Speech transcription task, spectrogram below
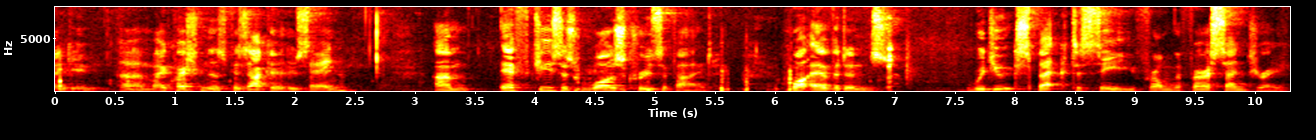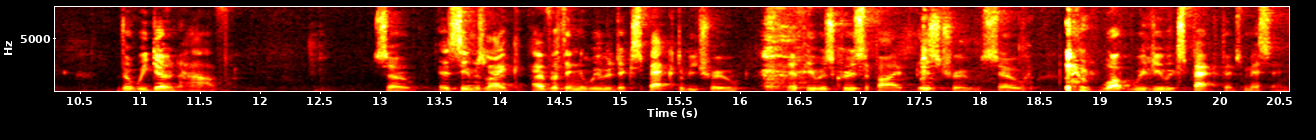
Thank you. Uh, my question is for Zakir Hussain. Um, if Jesus was crucified, what evidence would you expect to see from the first century that we don't have? So it seems like everything that we would expect to be true if he was crucified is true. So what would you expect that's missing?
